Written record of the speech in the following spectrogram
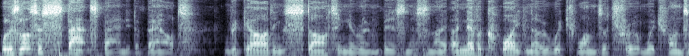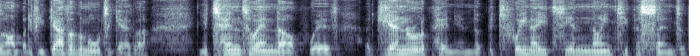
Well, there's lots of stats bandied about regarding starting your own business, and I, I, never quite know which ones are true and which ones aren't, but if you gather them all together, you tend to end up with a general opinion that between 80 and 90% of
